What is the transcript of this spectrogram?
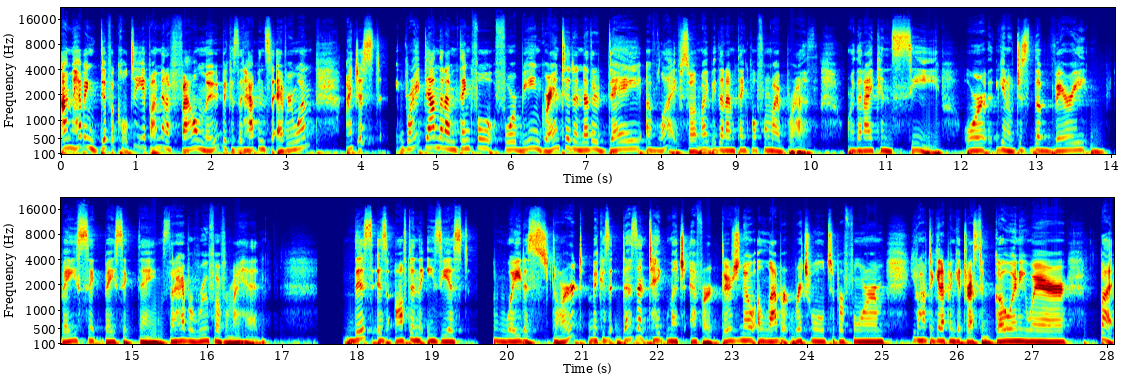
I'm having difficulty, if I'm in a foul mood, because it happens to everyone, I just write down that I'm thankful for being granted another day of life. So it might be that I'm thankful for my breath, or that I can see, or, you know, just the very basic, basic things that I have a roof over my head. This is often the easiest way to start because it doesn't take much effort. There's no elaborate ritual to perform. You don't have to get up and get dressed and go anywhere but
